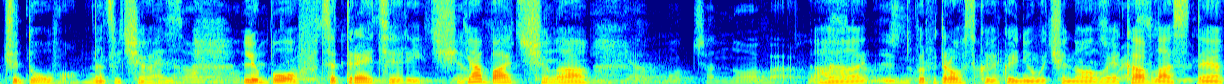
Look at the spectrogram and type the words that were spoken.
чудово, надзвичайно. Любов це третя річ. Я бачила а, Євгенію Мочинову, яка власне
